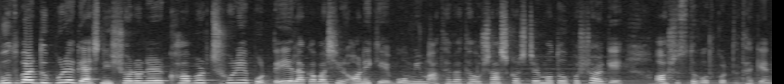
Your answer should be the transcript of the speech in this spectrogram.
বুধবার দুপুরে গ্যাস নিঃসরণের খবর ছড়িয়ে পড়তেই এলাকাবাসীর অনেকে বমি, মাথা ব্যথা ও শ্বাসকষ্টের মতো উপসর্গে অসুস্থ বোধ করতে থাকেন।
